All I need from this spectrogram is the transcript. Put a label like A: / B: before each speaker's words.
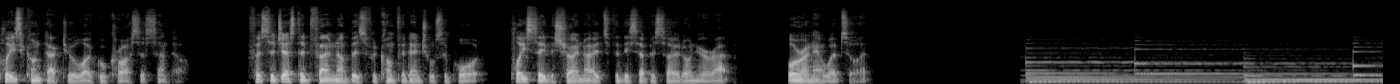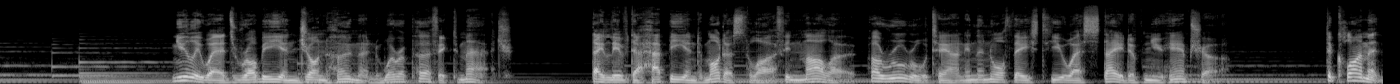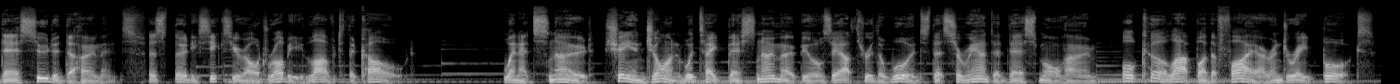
A: please contact your local crisis centre. For suggested phone numbers for confidential support, please see the show notes for this episode on your app or on our website. Newlyweds Robbie and John Homan were a perfect match. They lived a happy and modest life in Marlow, a rural town in the northeast US state of New Hampshire. The climate there suited the Homans, as 36 year old Robbie loved the cold. When it snowed, she and John would take their snowmobiles out through the woods that surrounded their small home, or curl up by the fire and read books.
